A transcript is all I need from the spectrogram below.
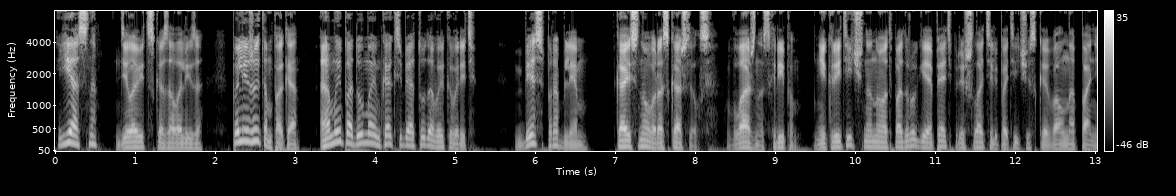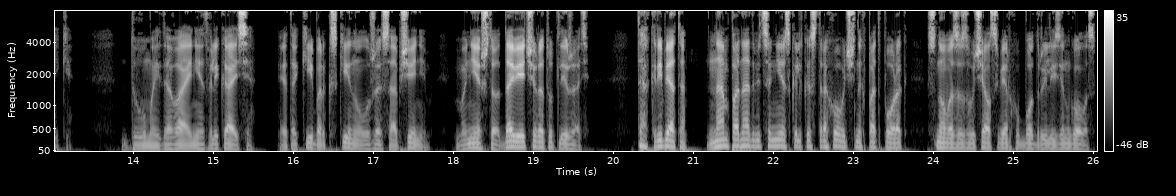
«Ясно», — деловито сказала Лиза. «Полежи там пока, а мы подумаем, как тебя оттуда выковырить». «Без проблем». Кай снова раскашлялся, влажно, с хрипом. Не критично, но от подруги опять пришла телепатическая волна паники. «Думай, давай, не отвлекайся». Это киборг скинул уже сообщением. «Мне что, до вечера тут лежать?» «Так, ребята, нам понадобится несколько страховочных подпорок», снова зазвучал сверху бодрый Лизин голос.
